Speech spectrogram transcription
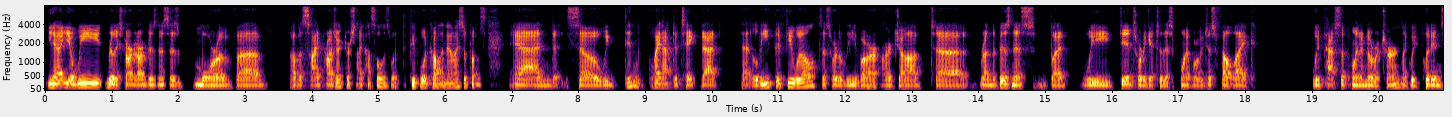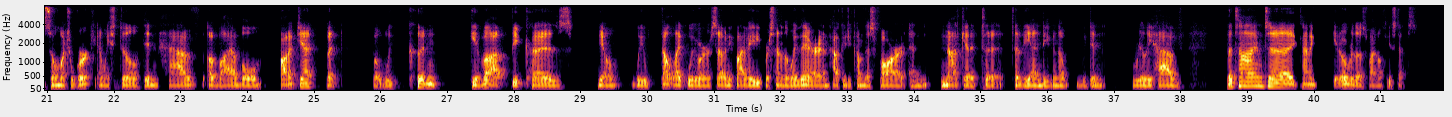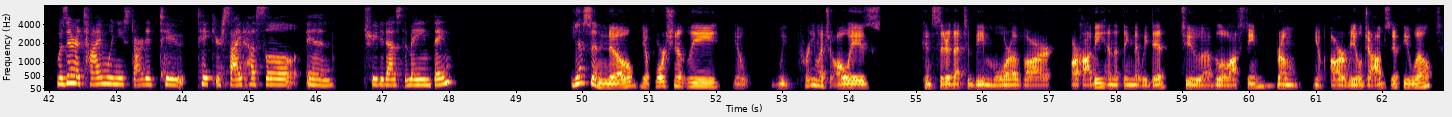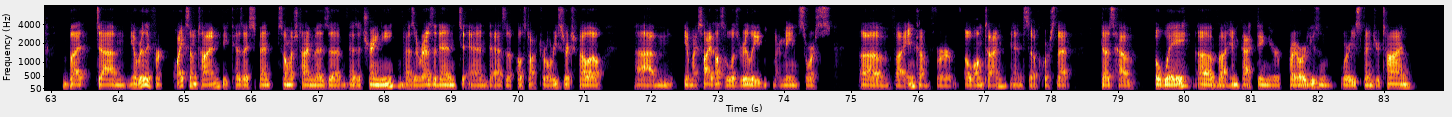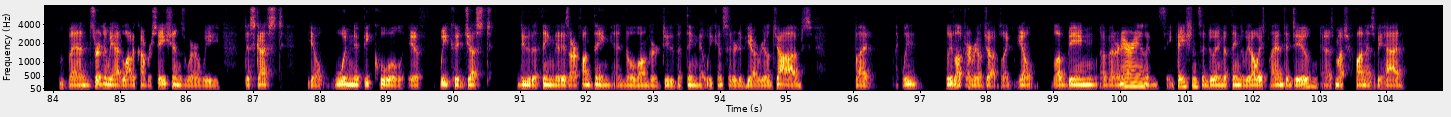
Yeah yeah we really started our business as more of uh, of a side project or side hustle is what people would call it now i suppose and so we didn't quite have to take that that leap if you will to sort of leave our our job to run the business but we did sort of get to this point where we just felt like we passed the point of no return. Like we put in so much work and we still didn't have a viable product yet, but but we couldn't give up because you know we felt like we were 75 80% of the way there and how could you come this far and not get it to to the end even though we didn't really have the time to kind of get over those final few steps? Was there a time when you started to take your side hustle and treat it as the main thing? Yes and no. You know, fortunately, you know, we pretty much always considered that to be more of our our hobby and the thing that we did to uh, blow off steam from you know our real jobs, if you will. But um, you know, really for quite some time, because I spent so much time as a as a trainee, as a resident, and as a postdoctoral research fellow. Um, you know, my side hustle was really my main source of uh, income for a long time, and so of course that does have a way of uh, impacting your priorities and where you spend your time. And certainly, we had a lot of conversations where we discussed, you know, wouldn't it be cool if we could just do the thing that is our fun thing and no longer do the thing that we consider to be our real jobs. But like we we loved our real jobs. Like, you know, love being a veterinarian and seeing patients and doing the things we'd always planned to do. And as much fun as we had,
